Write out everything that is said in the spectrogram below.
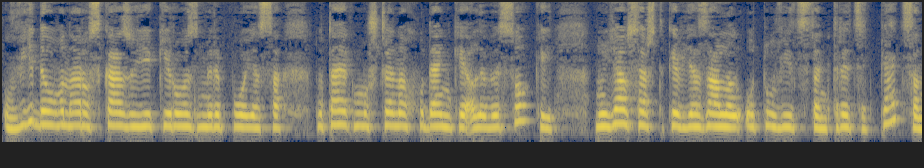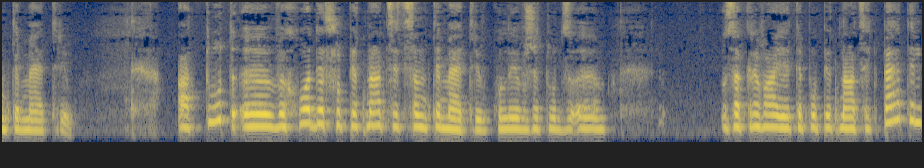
у відео вона розказує, які розміри пояса. Ну, так як мужчина худенький, але високий, ну я все ж таки в'язала оту відстань 35 сантиметрів. А тут е, виходить, що 15 сантиметрів, коли вже тут е, закриваєте по 15 петель,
